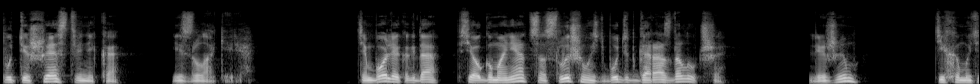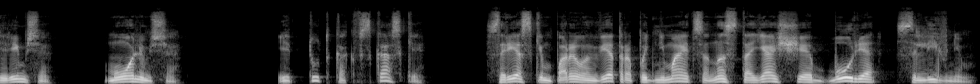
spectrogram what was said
путешественника из лагеря. Тем более, когда все угомонятся, слышимость будет гораздо лучше. Лежим тихо материмся, молимся. И тут, как в сказке, с резким порывом ветра поднимается настоящая буря с ливнем.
